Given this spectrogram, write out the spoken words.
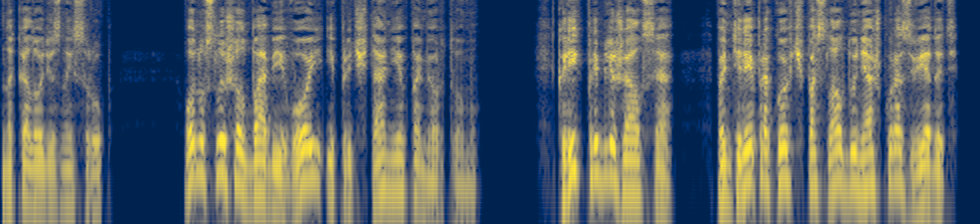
на колодезный сруб. Он услышал бабий вой и причитание по мертвому. Крик приближался. Пантелей Прокофьевич послал Дуняшку разведать.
